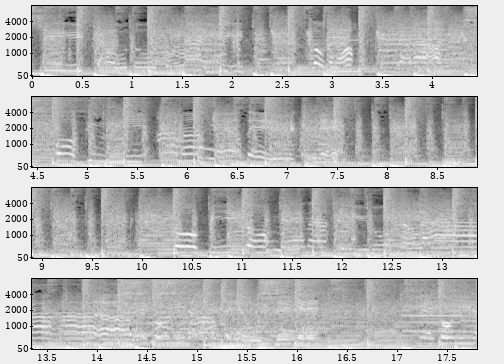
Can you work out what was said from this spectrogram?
ずかしいことじゃないそうだろだから僕に甘えてくれ飛び込めないのなら猫になっておいで。猫にな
